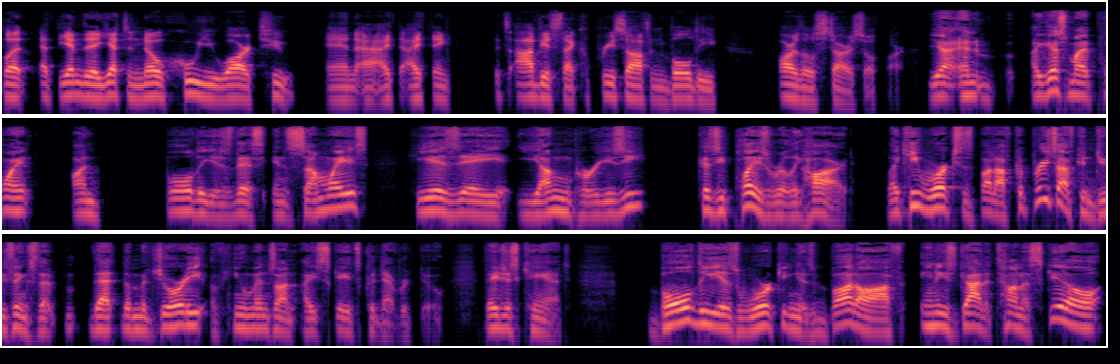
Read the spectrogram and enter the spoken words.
But at the end of the day, you have to know who you are too. And I, I think it's obvious that Kaprizov and Boldy are those stars so far. Yeah, and I guess my point on Boldy is this: in some ways, he is a young Parise because he plays really hard. Like he works his butt off. Kaprizov can do things that that the majority of humans on ice skates could never do. They just can't. Boldy is working his butt off and he's got a ton of skill.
